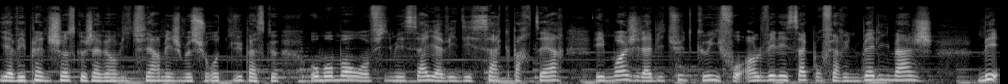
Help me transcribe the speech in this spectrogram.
il y avait plein de choses que j'avais envie de faire, mais je me suis retenue parce que au moment où on filmait ça, il y avait des sacs par terre. Et moi, j'ai l'habitude qu'il faut enlever les sacs pour faire une belle image. Mais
